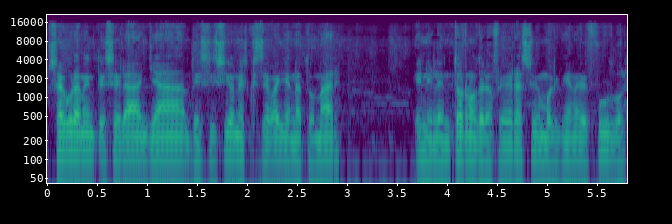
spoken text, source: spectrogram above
seguramente serán ya decisiones que se vayan a tomar en el entorno de la Federación Boliviana de Fútbol.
